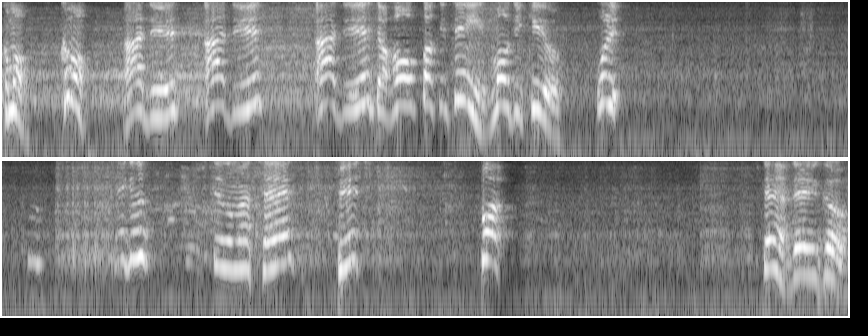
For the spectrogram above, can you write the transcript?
Come on, come on. I did. I did. I did. The whole fucking team. Multi kill. What it? Nigga. Stealing my tags. Bitch. Fuck. Damn, there you go.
